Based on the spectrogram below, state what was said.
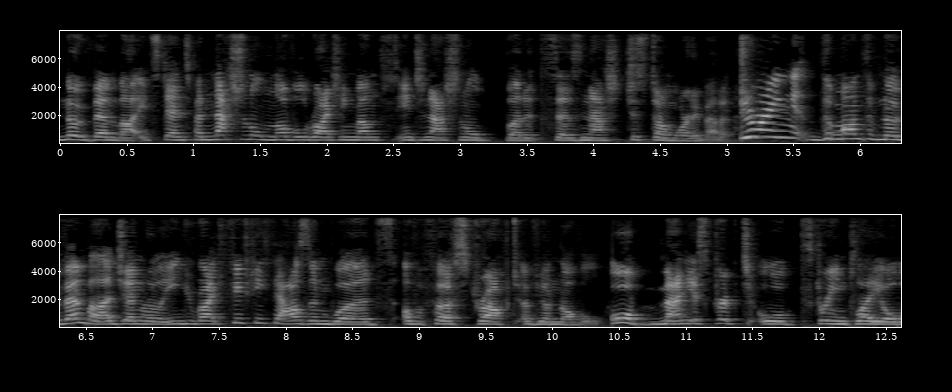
November. It stands for National Novel Writing Month, International but it says Nash. Just don't worry about it. During the month of November, generally, you write 50,000 words of a first draft of your novel, or manuscript, or screenplay, or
